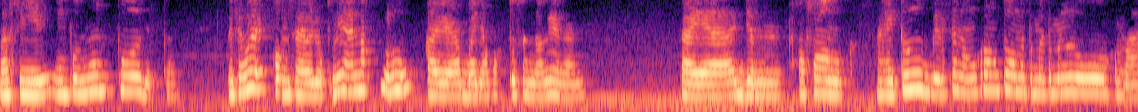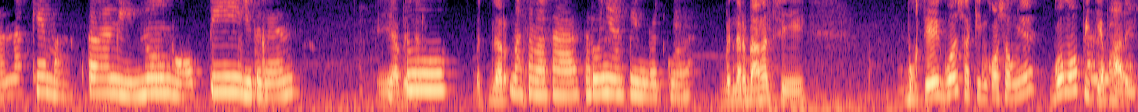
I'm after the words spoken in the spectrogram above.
masih ngumpul-ngumpul gitu. Btw kalau misalnya udah kuliah enak. Lu kayak banyak waktu senggangnya kan? Kayak jam kosong. Nah itu lu biasa nongkrong tuh sama teman-teman lu. Ke mana kek? Makan minum ngopi gitu kan? Iya itu bener. Bener. masa-masa serunya sih menurut gua. Bener banget sih. Buktinya gue saking kosongnya gue ngopi tiap hari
